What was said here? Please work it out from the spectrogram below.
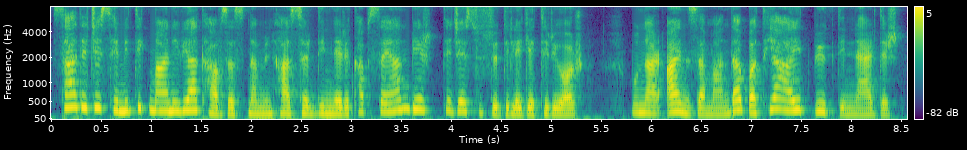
sadece Semitik maneviyat havzasına münhasır dinleri kapsayan bir tecessüsü dile getiriyor. Bunlar aynı zamanda batıya ait büyük dinlerdir.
